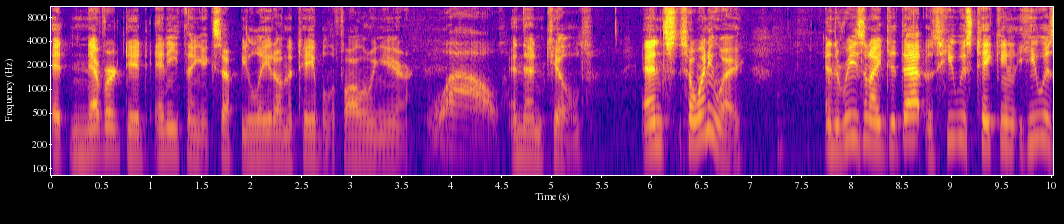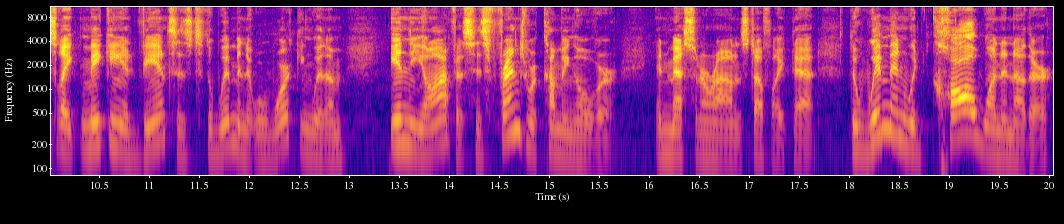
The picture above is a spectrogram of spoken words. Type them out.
It never did anything except be laid on the table the following year Wow. and then killed. And so anyway, and the reason I did that was he was taking he was like making advances to the women that were working with him in the office. His friends were coming over and messing around and stuff like that. The women would call one another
